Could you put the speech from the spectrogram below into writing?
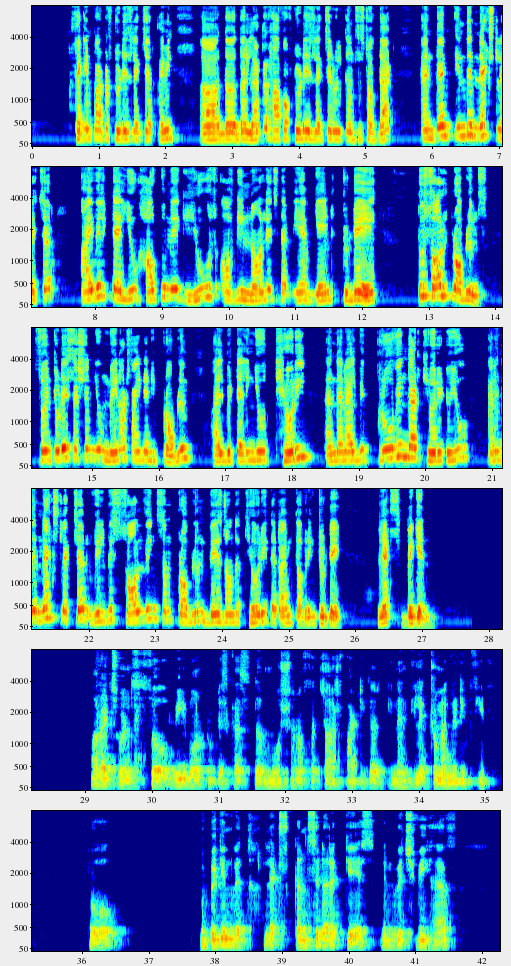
second part of today's lecture, I mean, uh, the, the latter half of today's lecture will consist of that. And then in the next lecture, I will tell you how to make use of the knowledge that we have gained today to solve problems. So in today's session, you may not find any problem. I'll be telling you theory and then I'll be proving that theory to you. And in the next lecture, we'll be solving some problem based on the theory that I'm covering today. Let's begin. Alright students, so we want to discuss the motion of a charged particle in an electromagnetic field. So to begin with, let's consider a case in which we have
